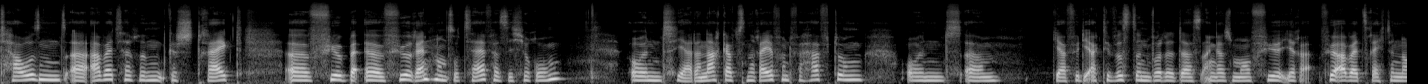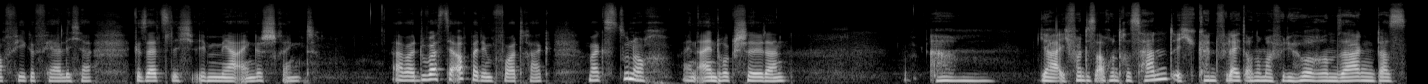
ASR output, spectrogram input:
1000 äh, Arbeiterinnen gestreikt äh, für, äh, für Renten- und Sozialversicherung. Und ja, danach gab es eine Reihe von Verhaftungen und ähm, ja, für die Aktivistin wurde das Engagement für ihre für Arbeitsrechte noch viel gefährlicher, gesetzlich eben mehr eingeschränkt. Aber du warst ja auch bei dem Vortrag. Magst du noch einen Eindruck schildern? Ähm, ja, ich fand es auch interessant. Ich kann vielleicht auch nochmal für die Hörerinnen sagen, dass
